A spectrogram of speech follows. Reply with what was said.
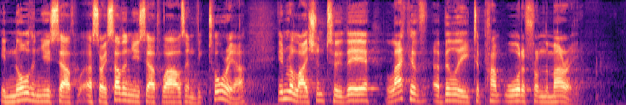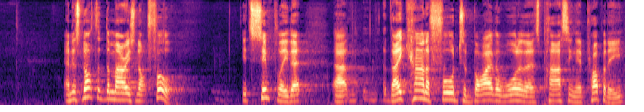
in northern New South, uh, sorry, southern New South Wales and Victoria in relation to their lack of ability to pump water from the Murray. And it's not that the Murray's not full. It's simply that uh, they can't afford to buy the water that is passing their property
